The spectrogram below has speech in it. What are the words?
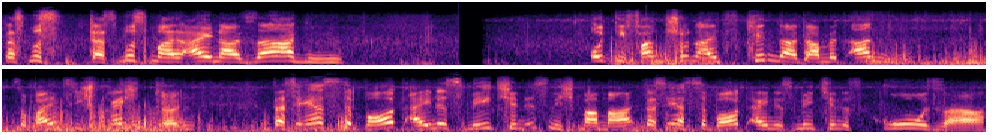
Das muss, das muss mal einer sagen. Und die fangen schon als Kinder damit an, sobald sie sprechen können, das erste Wort eines Mädchen ist nicht Mama. Das erste Wort eines Mädchen ist Rosa.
